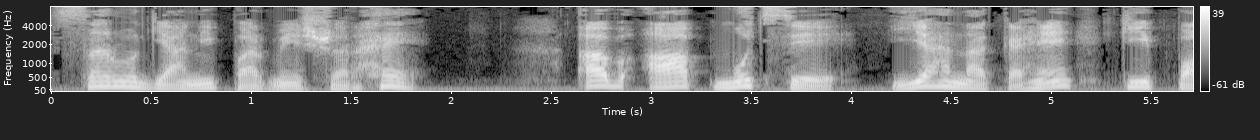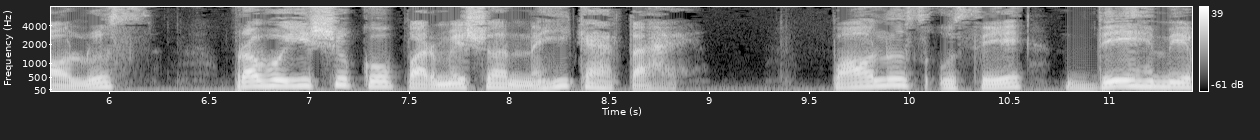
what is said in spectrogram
सर्वज्ञानी परमेश्वर है। अब आप मुझसे यह न कहें कि पौलुस प्रभु यीशु को परमेश्वर नहीं कहता है। पौलुस उसे देह में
